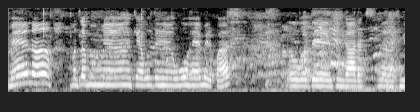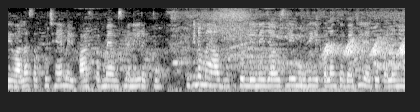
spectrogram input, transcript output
मैं ना मतलब मैं, क्या बोलते हैं, वो है मेरे पास। तो बोलते हैं श्रृंगार रख, रखने वाला सब कुछ है मेरे पास, पर मैं उसमें नहीं रखती हूँ। क्योंकि ना मैं अब उसको लेने जाऊँ, इसलिए मुझे ये पलंग पर बैठी रहती हूँ, पलंग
